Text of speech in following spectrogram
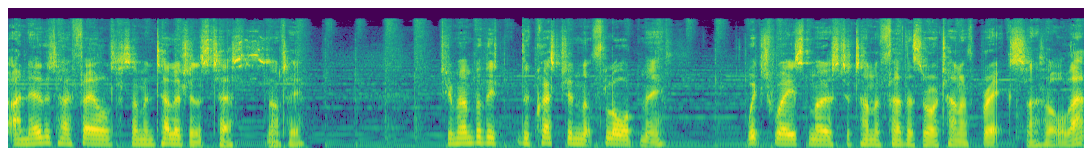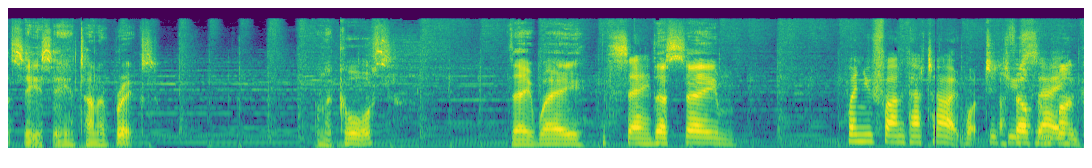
I know that I failed some intelligence tests, Notty. Do you remember the, the question that floored me? Which weighs most, a ton of feathers or a ton of bricks? I thought, well, that's easy, a ton of bricks. And of course, they weigh The same. the same. when you found that out, what did I you felt say? a mug.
